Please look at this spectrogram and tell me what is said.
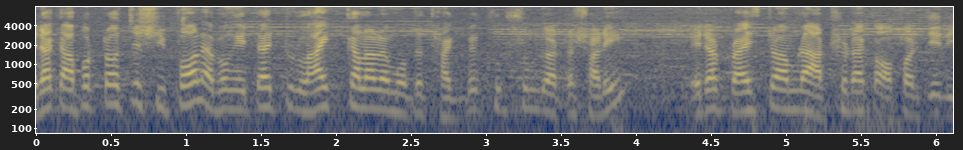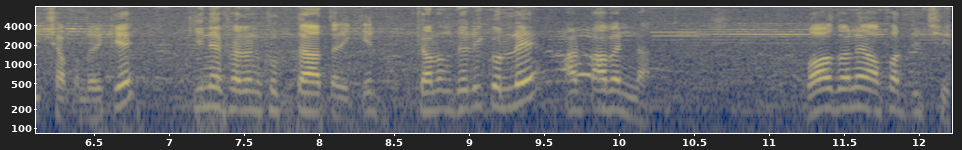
এটা কাপড়টা হচ্ছে শিফন এবং এটা একটু লাইট কালারের মধ্যে থাকবে। খুব সুন্দর একটা শাড়ি। এটার প্রাইসটা আমরা আটশো টাকা অফার দিয়ে দিচ্ছি আপনাদেরকে। কিনে ফেলেন খুব তাড়াতাড়ি। কারণ দেরি করলে আর পাবেন না। বড় ধরনের অফার দিচ্ছি।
